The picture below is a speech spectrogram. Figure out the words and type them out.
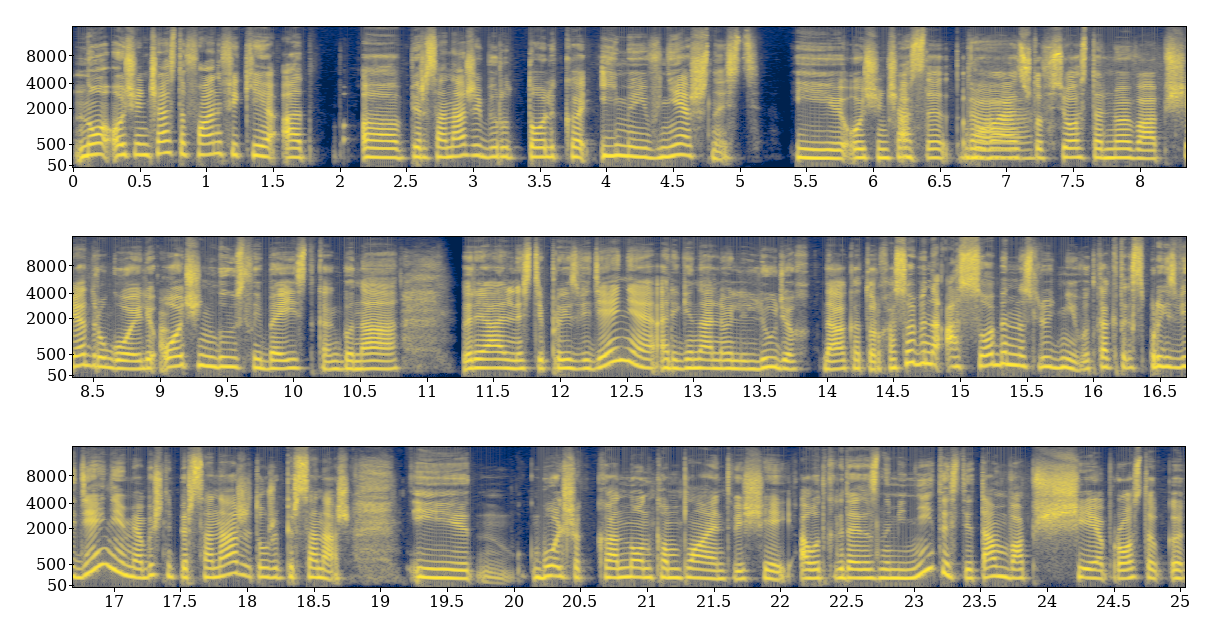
Но очень часто фанфики от э, персонажей берут только имя и внешность и очень часто а, бывает, да. что все остальное вообще другое, или а. очень loosely based как бы на реальности произведения оригинального или людях, да, которых особенно особенно с людьми. Вот как-то с произведениями обычно персонаж это уже персонаж и больше канон compliant вещей. А вот когда это знаменитости, там вообще просто э,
